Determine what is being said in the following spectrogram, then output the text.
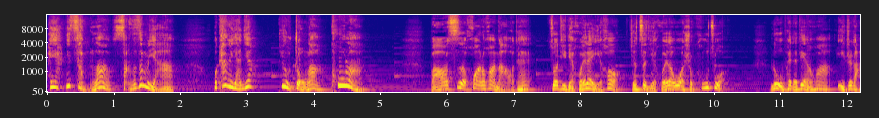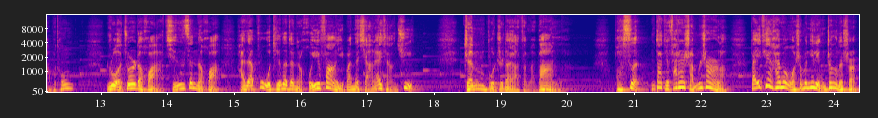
哎呀，你怎么了？嗓子这么哑？我看看眼睛，又肿了，哭了。宝四晃了晃脑袋，坐地铁回来以后，就自己回到卧室哭坐。陆佩的电话一直打不通，若军的话、秦森的话还在不停的在那回放一般的想来想去，真不知道要怎么办了。宝四，你到底发生什么事儿了？白天还问我什么你领证的事儿，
